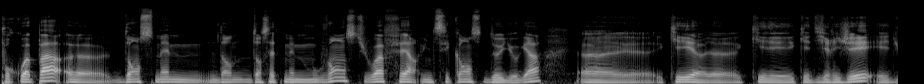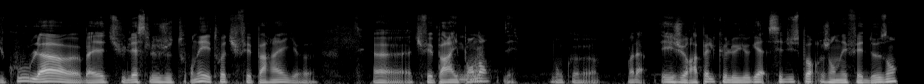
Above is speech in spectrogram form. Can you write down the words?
pourquoi pas euh, dans, ce même, dans, dans, cette même mouvance, tu vois, faire une séquence de yoga qui, est, qui, est, qui est dirigée et du coup là, bah, tu laisses le jeu tourner et toi tu fais pareil, tu fais pareil pendant. Donc voilà. Et je rappelle que le yoga c'est du sport. J'en ai fait deux ans.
